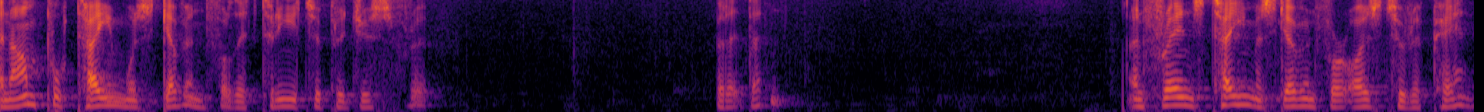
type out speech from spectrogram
An ample time was given for the tree to produce fruit, but it didn't. And friends, time is given for us to repent.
